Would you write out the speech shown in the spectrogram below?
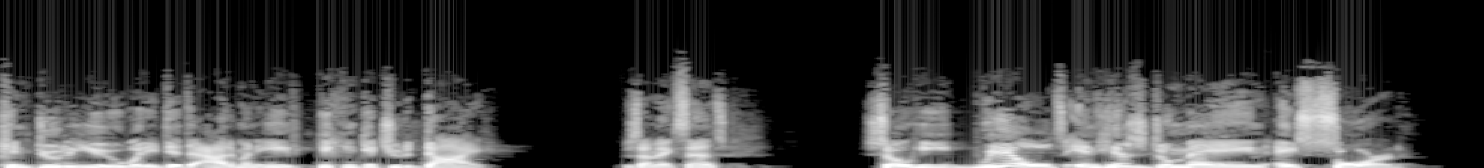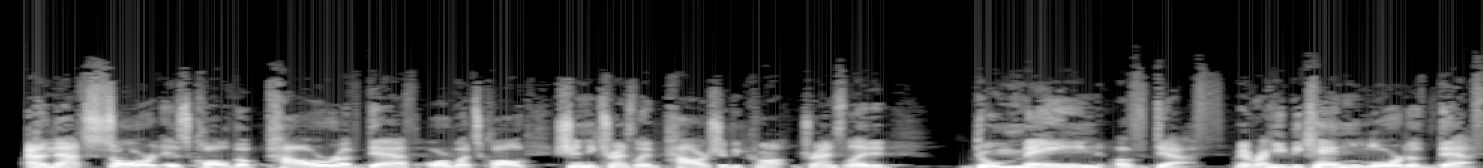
can do to you what he did to Adam and Eve, he can get you to die. Does that make sense? So he wields in his domain a sword. And that sword is called the power of death, or what's called, shouldn't be translated power, should be translated domain of death. Remember, he became Lord of death.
